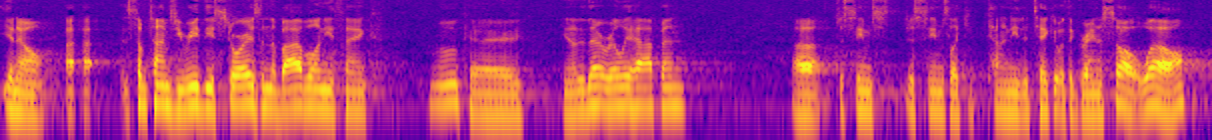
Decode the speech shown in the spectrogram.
you know, I, I, sometimes you read these stories in the Bible and you think, okay, you know, did that really happen? Uh, just seems just seems like you kind of need to take it with a grain of salt. Well,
